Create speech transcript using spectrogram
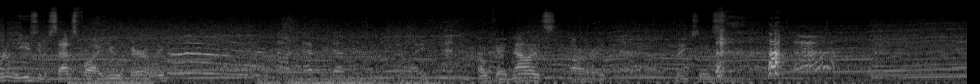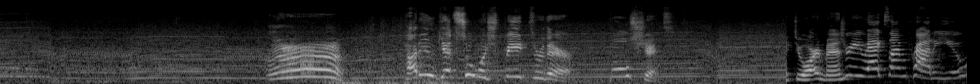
Really easy to satisfy you, apparently. Uh, I've never done this in my life. Okay, now it's all right. Thanks, Liz. How do you get so much speed through there? Bullshit. Too hard, man. Tree Rex, I'm proud of you.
